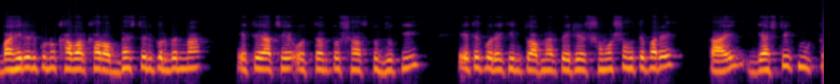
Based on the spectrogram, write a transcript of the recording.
বাহিরের কোনো খাবার খাওয়ার অভ্যাস তৈরি করবেন না। এতে আছে অত্যন্ত স্বাস্থ্য ঝুঁকি। এতে করে কিন্তু আপনার পেটের সমস্যা হতে পারে। তাই গ্যাস্ট্রিক মুক্ত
